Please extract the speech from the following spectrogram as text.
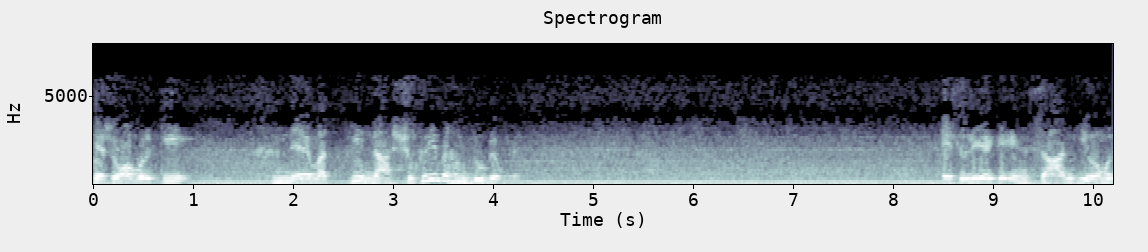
اس عمر کی نعمت کی ناشکری میں ہم ڈوبے ہوئے اس لیے کہ انسان کی عمر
